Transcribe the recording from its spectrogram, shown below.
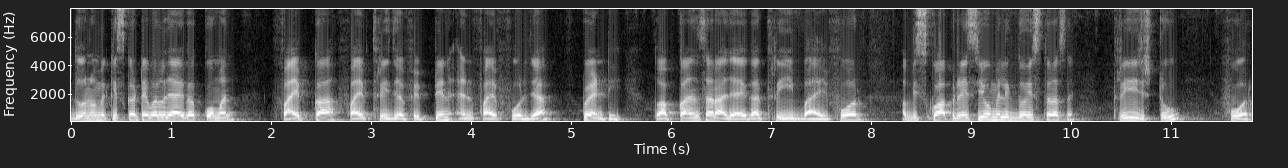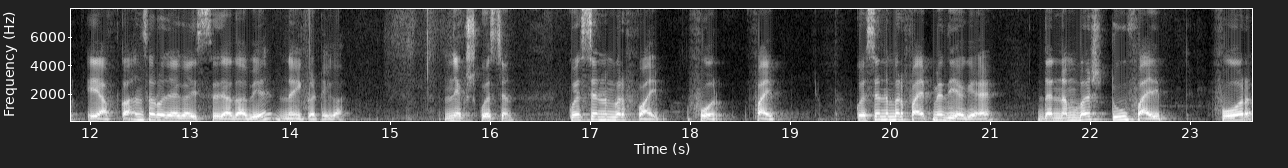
दोनों में किसका टेबल आ जाएगा? कॉमन फाइव का फाइव थ्री जा फिफ्टीन एंड फाइव फोर जा ट्वेंटी तो आपका आंसर आ जाएगा थ्री बाई फोर अब इसको आप रेशियो में लिख दो इस तरह से। थ्री इज़ टू फोर ये आपका आंसर हो जाएगा। इससे ज़्यादा अब ये नहीं कटेगा। Next question question number five four five question number five में दिया गया है। The numbers two five four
